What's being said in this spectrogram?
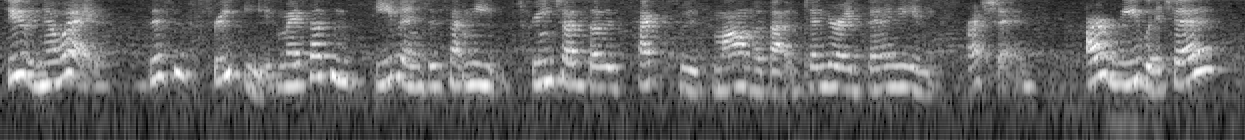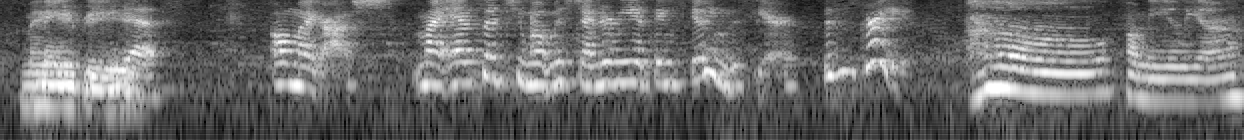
Dude, no way. This is freaky. My cousin Steven just sent me screenshots of his text to his mom about gender identity and expression. Are we witches? Maybe. Yes. Oh my gosh. My aunt said she won't misgender me at Thanksgiving this year. This is great. Oh, familia.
